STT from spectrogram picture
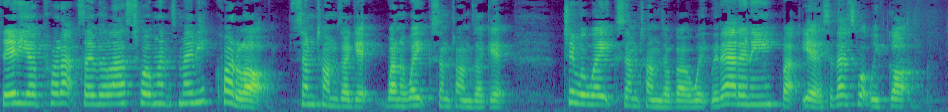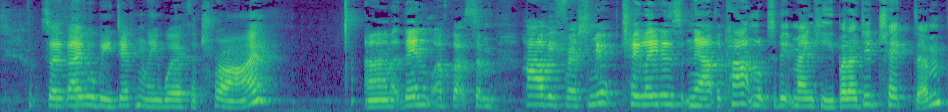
30 odd products over the last 12 months maybe? Quite a lot. Sometimes I get one a week sometimes I get two a week sometimes I'll go a week without any. But yeah so that's what we've got. So they will be definitely worth a try. Um, then I've got some Harvey Fresh Milk, two litres. Now, the carton looks a bit manky, but I did check them,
